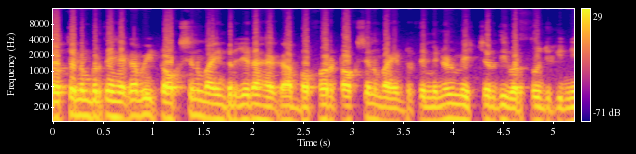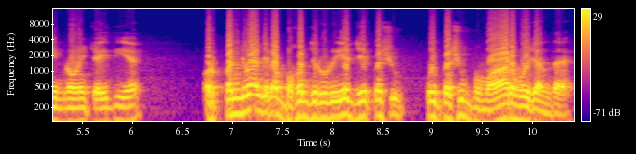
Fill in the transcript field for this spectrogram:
ਚੌਥੇ ਨੰਬਰ ਤੇ ਹੈਗਾ ਵੀ ਟੌਕਸਿਨ ਬਾਈਂਡਰ ਜਿਹੜਾ ਹੈਗਾ, ਬਫਰ ਟੌਕਸਿਨ ਬਾਈਂਡਰ ਤੇ ਮਿਨਰਲ ਮਿਕਸਚਰ ਦੀ ਵਰਤੋਂ ਯਕੀਨੀ ਬਣਾਉਣੀ ਚਾਹੀਦੀ ਹੈ। ਔਰ ਪੰਜਵਾਂ ਜਿਹੜਾ ਬਹੁਤ ਜ਼ਰੂਰੀ ਹੈ, ਜੇ ਪਸ਼ੂ, ਕੋਈ ਪਸ਼ੂ ਬਿਮਾਰ ਹੋ ਜਾਂਦਾ ਹੈ,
